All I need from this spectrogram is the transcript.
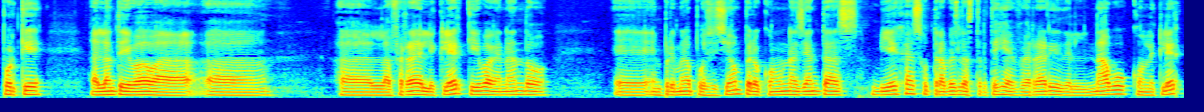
porque adelante llevaba a, a la Ferrari Leclerc que iba ganando eh, en primera posición pero con unas llantas viejas otra vez la estrategia de Ferrari del nabo con Leclerc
